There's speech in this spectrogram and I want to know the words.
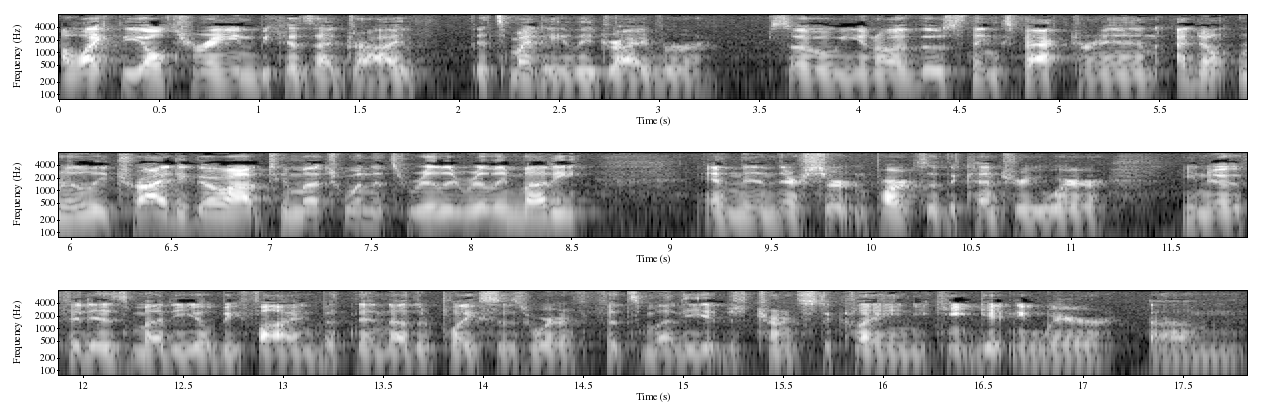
I like the all terrain because I drive. It's my daily driver, so you know those things factor in. I don't really try to go out too much when it's really really muddy, and then there's certain parts of the country where you know if it is muddy you'll be fine, but then other places where if it's muddy it just turns to clay and you can't get anywhere, um,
